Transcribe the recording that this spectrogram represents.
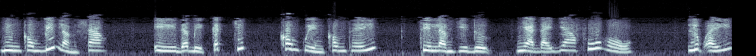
nhưng không biết làm sao, y đã bị cách chức, không quyền không thế, thì làm gì được nhà đại gia phú hộ. Lúc ấy,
